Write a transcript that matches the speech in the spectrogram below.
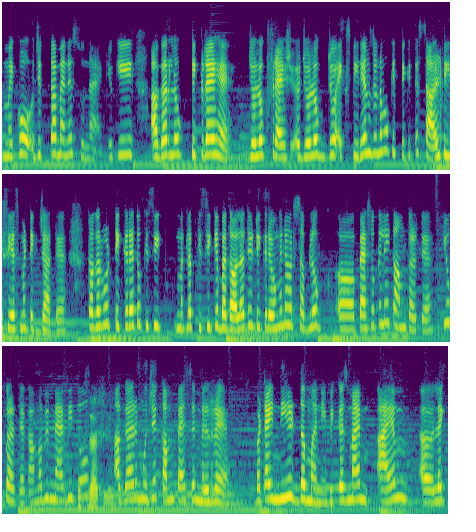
मेरे को जितना मैंने सुना है क्योंकि अगर लोग टिक रहे हैं जो लोग फ्रेश जो लोग जो एक्सपीरियंस है ना वो कितने कितने साल टीसीएस में टिक जाते हैं। तो अगर वो टिक रहे तो किसी मतलब किसी के बदौलत ही टिक रहे होंगे ना और सब लोग पैसों के लिए काम करते हैं। क्यों करते हैं काम? अभी मैं भी तो exactly. अगर मुझे कम पैसे मिल रहे हैं but i need the money because my i am uh, like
